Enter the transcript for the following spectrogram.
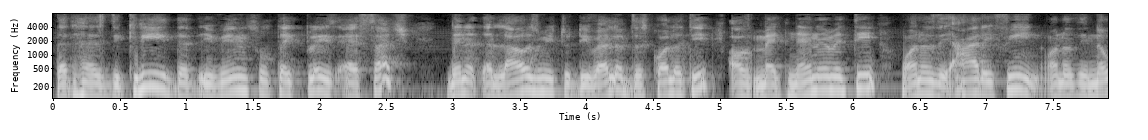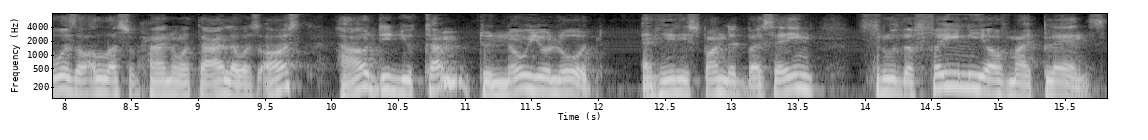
that has decreed that events will take place as such then it allows me to develop this quality of magnanimity. One of the arifin, one of the knowers Allah subhanahu wa ta'ala was asked, how did you come to know your Lord? And he responded by saying, through the failure of my plans.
